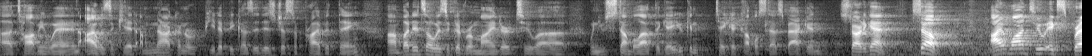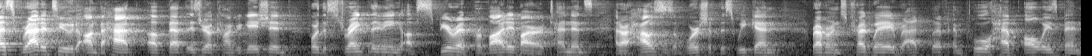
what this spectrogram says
uh, taught me when I was a kid. I'm not going to repeat it because it is just a private thing, um, but it's always a good reminder to, uh, when you stumble out the gate, you can take a couple steps back and start again. So, I want to express gratitude on behalf of Beth Israel Congregation for the strengthening of spirit provided by our attendance at our houses of worship this weekend. Reverends Treadway, Radcliffe, and Poole have always been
